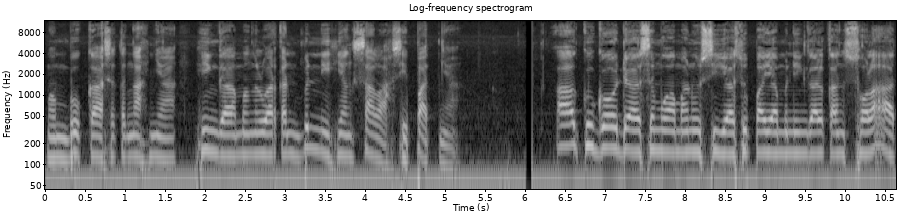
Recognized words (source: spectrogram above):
membuka setengahnya hingga mengeluarkan benih yang salah sifatnya. Aku goda semua manusia supaya meninggalkan solat,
